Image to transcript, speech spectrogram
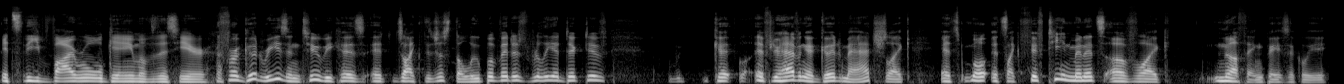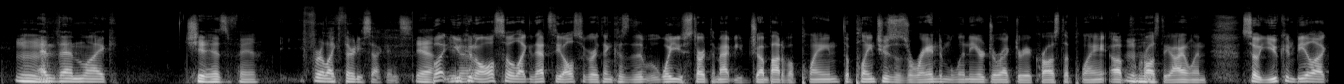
it's the viral game of this year. for a good reason too, because it's like the, just the loop of it is really addictive. If you're having a good match, like it's mo- it's like 15 minutes of like nothing basically, Mm. and then like shit hits the fan. for like 30 seconds. Yeah, But you, You can also like that's the also great thing because the way you start the map, you jump out of a plane. The plane chooses a random linear directory across the plane up Mhm. across the island, so you can be like,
